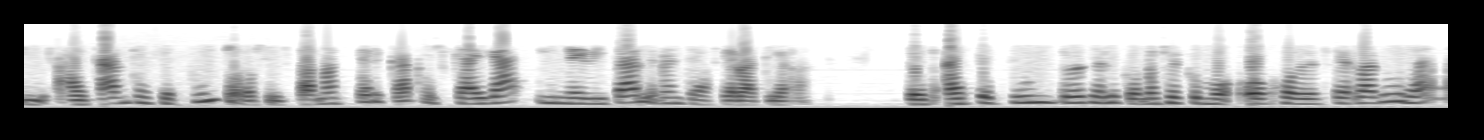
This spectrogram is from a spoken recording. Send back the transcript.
si alcanza ese punto o si está más cerca, pues caiga inevitablemente hacia la Tierra. Entonces, a este punto se le conoce como ojo de cerradura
